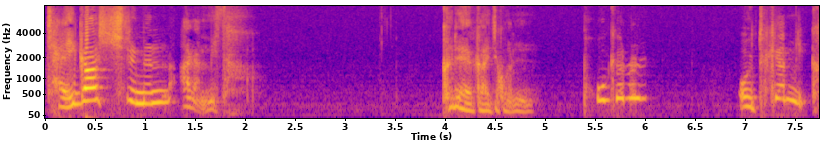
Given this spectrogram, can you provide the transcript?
자기가 싫으면 안 합니다. 그래 가지고는 포교를 어떻게 합니까?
